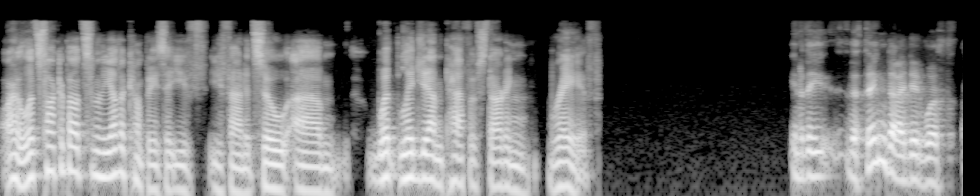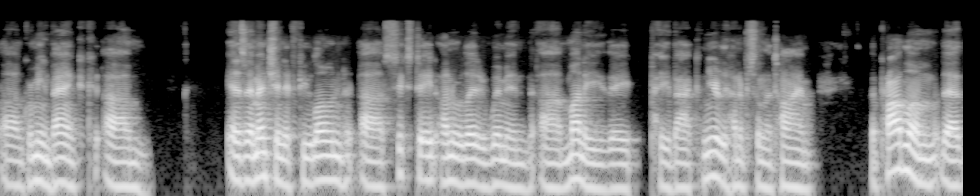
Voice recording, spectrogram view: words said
All right, let's talk about some of the other companies that you've you founded. So, um, what led you down the path of starting Rave? You know, the the thing that I did with uh, Grameen Bank, um, as I mentioned, if you loan uh, six to eight unrelated women uh, money, they pay back nearly 100% of the time. The problem that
